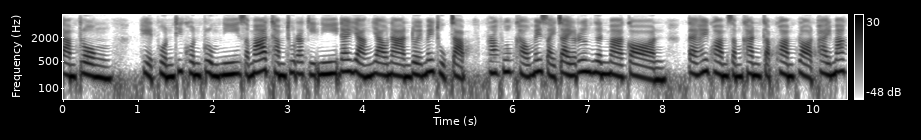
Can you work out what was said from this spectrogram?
ตามตรง เหตุผลที่คนกลุ่มนี้สามารถทำธุรกิจนี้ได้อย่างยาวนานโดยไม่ถูกจับ เพราะพวกเขาไม่ใส่ใจเรื่องเงินมาก่อน แต่ให้ความสำคัญกับความปลอดภัยมาก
